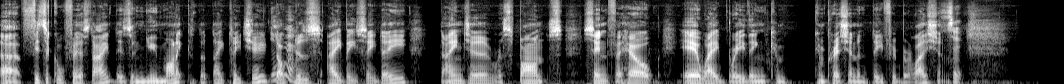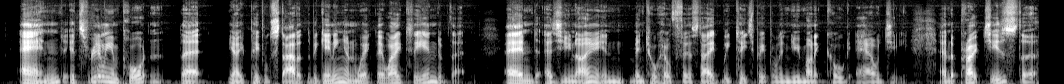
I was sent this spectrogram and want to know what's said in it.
uh, physical first aid, there's a mnemonic that they teach you. Yeah. Doctors A, B, C, D, danger, response, send for help, airway, breathing, com- compression, and defibrillation. So, And it's really important that you know people start at the beginning and work their way to the end of that. And as you know, in mental health first aid, we teach people a mnemonic called ALGEE, and approach is the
